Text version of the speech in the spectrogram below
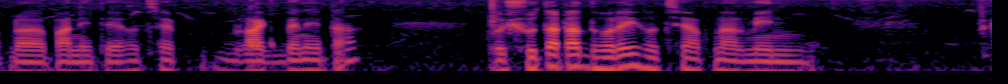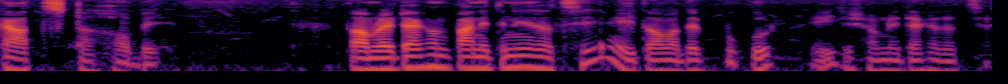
আপনারা পানিতে হচ্ছে রাখবেন এটা। ওই সুতাটা ধরেই হচ্ছে আপনার মেন কাজটা হবে। তো আমরা এটা এখন পানিতে নিয়ে যাচ্ছি। এই তো আমাদের পুকুর। এই যে সামনে দেখা যাচ্ছে,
